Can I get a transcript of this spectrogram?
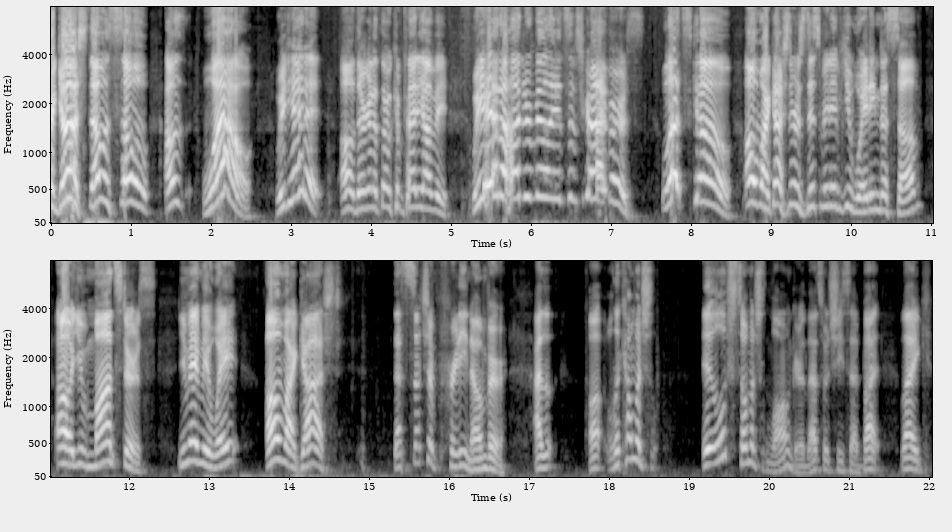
my gosh, that was so. I was wow. We did it. Oh, they're gonna throw confetti on me. We hit 100 million subscribers. Let's go. Oh my gosh, there was this many of you waiting to sub. Oh, you monsters. You made me wait. Oh my gosh. That's such a pretty number. I uh, look how much it looks so much longer. That's what she said. But like,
